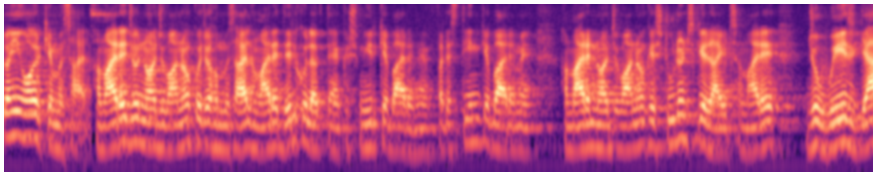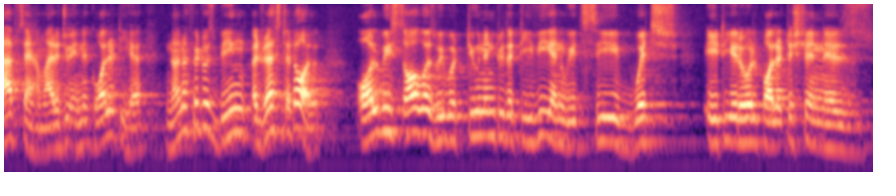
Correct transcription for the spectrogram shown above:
कई और के मसाइल हमारे जो नौजवानों को जो हम मसाइल हमारे दिल को लगते हैं कश्मीर के बारे में, फ़लस्तीन के बारे में, हमारे नौजवानों के स्टूडेंट्स के राइट्स हमारे जो वेज गैप्स हैं, हमारे जो इनक्वालिटी है none of it was being addressed at all all we saw was we would tune in to the T V and we see which 80 year old politician is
